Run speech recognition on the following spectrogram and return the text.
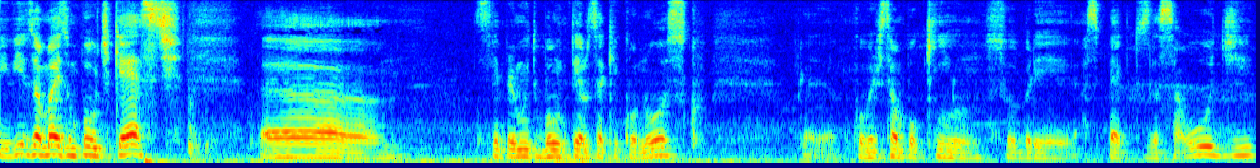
Bem-vindos a mais um podcast. Uh, sempre é muito bom tê-los aqui conosco para conversar um pouquinho sobre aspectos da saúde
